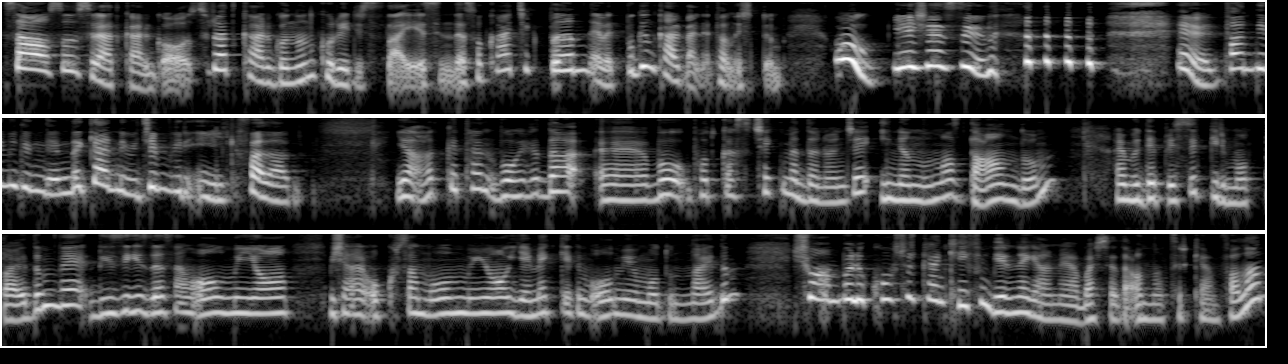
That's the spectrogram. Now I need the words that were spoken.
Sağ olsun Sürat Kargo. Sürat Kargo'nun kuryecisi sayesinde sokağa çıktım. Evet bugün Kalben'le tanıştım. Uh, yaşasın. evet pandemi günlerinde kendim için bir ilk falan. Ya hakikaten bu arada e, bu podcast'ı çekmeden önce inanılmaz down'dum. Hani böyle depresif bir moddaydım ve dizi izlesem olmuyor, bir şeyler okusam olmuyor, yemek yedim olmuyor modundaydım. Şu an böyle konuşurken keyfim birine gelmeye başladı anlatırken falan.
